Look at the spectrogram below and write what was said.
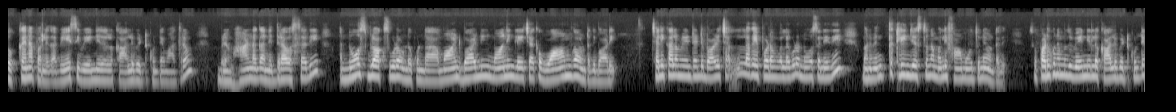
తొక్కైనా పర్లేదు. అవి వేసి వేడి నీళ్ళలో కాళ్ళు పెట్టుకుంటే మాత్రం బ్రహ్మాండంగా నిద్ర వస్తుంది. ఆ నోస్ బ్లాక్స్ కూడా ఉండకుండా మార్నింగ్ బాడీ మార్నింగ్ లేచాక వామ్గా ఉంటుంది బాడీ. చలికాలంలో ఏంటంటే బాడీ చల్లగా అయిపోవడం వల్ల కూడా నోస్ అనేది మనం ఎంత క్లీన్ చేస్తున్నా మళ్ళీ ఫామ్ అవుతూనే ఉంటుంది. సో పడుకునే ముందు వేడి నీళ్ళలో కాళ్ళు పెట్టుకుంటే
